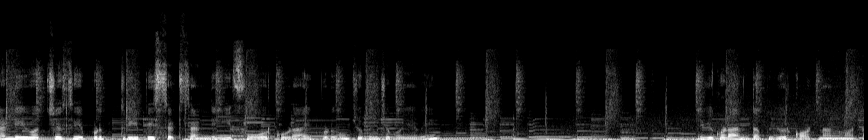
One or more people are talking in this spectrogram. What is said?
అండ్ ఇవి వచ్చేసి ఇప్పుడు త్రీ పీస్ సెట్స్ అండి. ఈ ఫోర్ కూడా ఇప్పుడు చూపించబోయేవి. ఇవి కూడా అంతా ప్యూర్ కాటన్ అనమాట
